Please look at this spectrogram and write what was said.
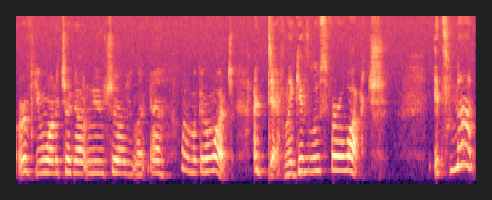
or if you want to check out a new show, you're like, eh, what am I gonna watch? I definitely give Lucifer a watch. It's not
